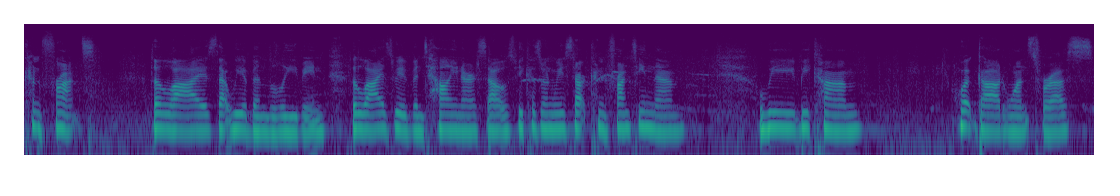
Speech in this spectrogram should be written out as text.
confront the lies that we have been believing, the lies we have been telling ourselves, because when we start confronting them, we become what God wants for us.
